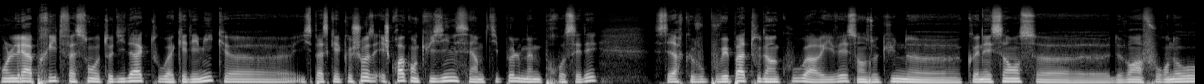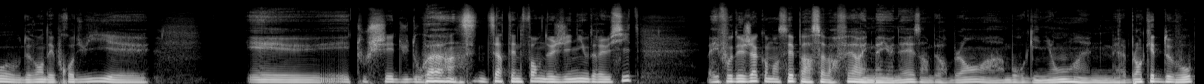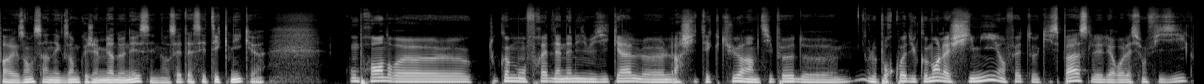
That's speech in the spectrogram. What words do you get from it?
qu'on l'ait appris de façon autodidacte ou académique, euh, il se passe quelque chose. Et je crois qu'en cuisine, c'est un petit peu le même procédé. C'est-à-dire que vous pouvez pas tout d'un coup arriver sans aucune euh, connaissance euh, devant un fourneau ou devant des produits et, et, toucher du doigt une certaine forme de génie ou de réussite. Bah, il faut déjà commencer par savoir faire une mayonnaise, un beurre blanc, un bourguignon, une, la blanquette de veau par exemple, c'est un exemple que j'aime bien donner, c'est une recette assez technique. Comprendre, euh, tout comme on ferait de l'analyse musicale, euh, l'architecture, un petit peu de le pourquoi du comment, la chimie en fait euh, qui se passe, les, relations physiques.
